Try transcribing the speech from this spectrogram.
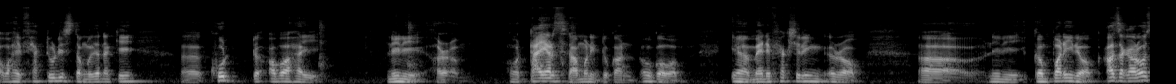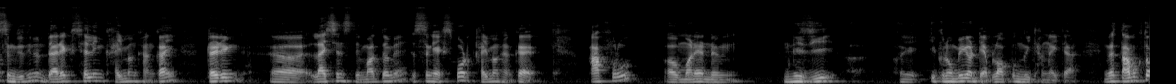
अबहाय फेक्टरिस दङ जेनाखि खुट अब है नि नि टायर्स रामनि दुकान ओको मेनुफेक्चरिंग रक नि नि कंपनी रक आजगारो सिं जदि डायरेक्ट सेलिंग खाइमा खांकाय ट्रेडिं लाइसेंस नि माध्यमे सिं एक्सपोर्ट खाइमा खांकाय आफ्रु माने नों निजि इकोनॉमिक डेवलप उंगै थांनाय ता एंगा ताबुक तो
